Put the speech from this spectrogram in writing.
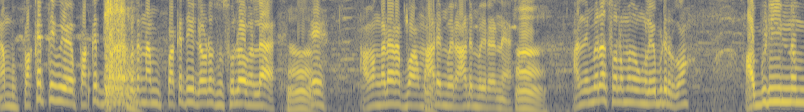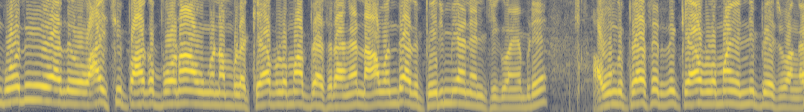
நம்ம பக்கத்து வீ பக்கத்து வீட்டில் நம்ம பக்கத்து வீட்டில் கூட சொல்லுவாங்கல்ல. ஏ அவங்கடா மாடு மீற ஆடு மீறன்னு அந்த மாதிரிலாம் சொல்லும் போது உங்களுக்கு எப்படி இருக்கும்? அப்படின்னும் போது அது வாய்ச்சி பார்க்க போனால் அவங்க நம்மளை கேவலமாக பேசுகிறாங்க நான் வந்து அதை பெருமையாக நினச்சிக்குவேன். எப்படி? அவங்க பேசுகிறது கேவலமாக எண்ணி பேசுவாங்க.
